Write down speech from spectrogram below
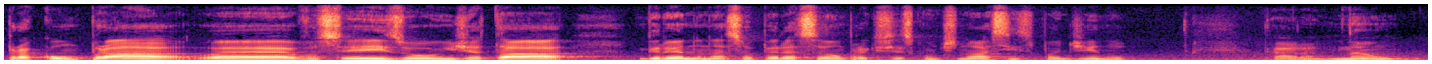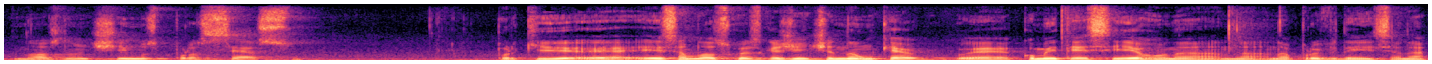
para comprar é, vocês ou injetar grana nessa operação para que vocês continuassem expandindo? Cara, não. Nós não tínhamos processo. Porque é, essa é uma das coisas que a gente não quer é, cometer esse erro na, na, na Providência. Né?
